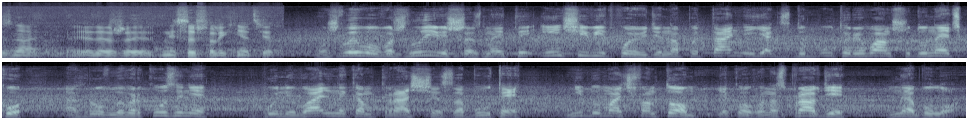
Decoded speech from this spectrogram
Знаю, я даже не слышал их ответ. Можливо, важливіше знайти інші відповіді на питання, як здобути реванш у Донецьку. А гру в Леверкузені вболівальникам краще забути. Ніби матч фантом, якого насправді не було.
